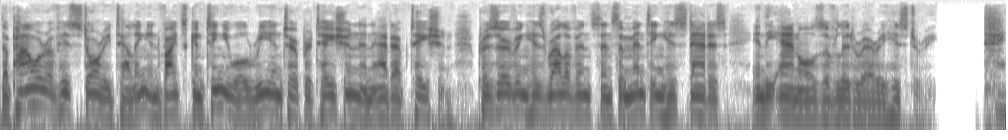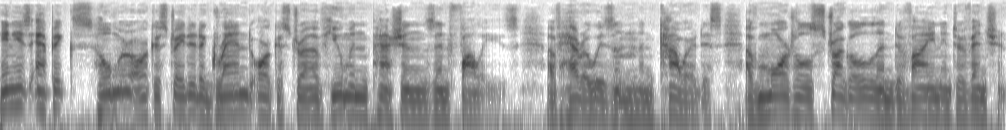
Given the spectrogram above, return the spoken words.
The power of his storytelling invites continual reinterpretation and adaptation, preserving his relevance and cementing his status in the annals of literary history. In his epics Homer orchestrated a grand orchestra of human passions and follies, of heroism and cowardice, of mortal struggle and divine intervention.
